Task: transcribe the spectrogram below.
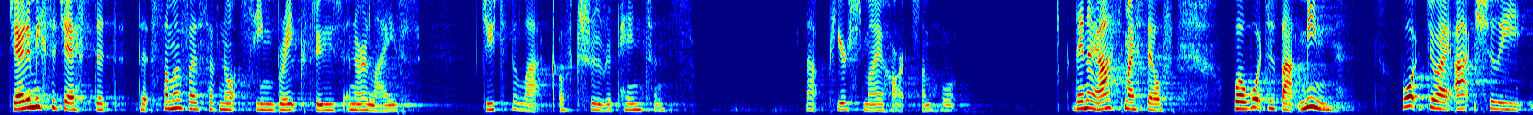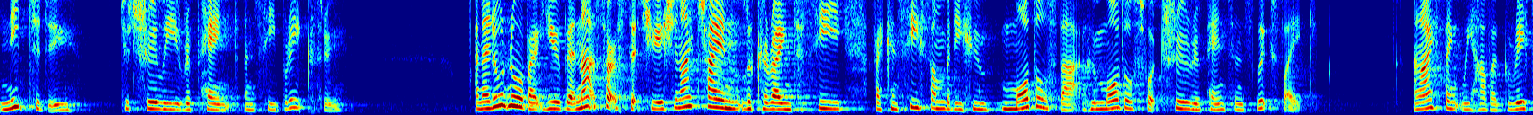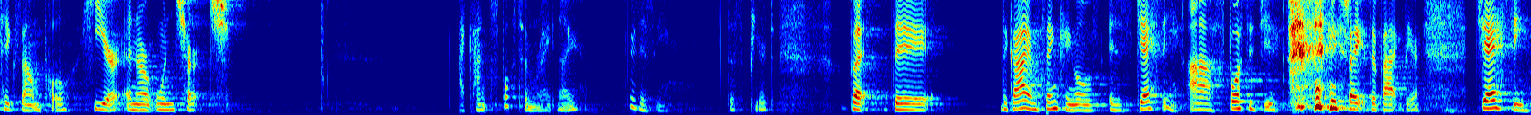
Jeremy suggested that some of us have not seen breakthroughs in our lives due to the lack of true repentance. That pierced my heart somewhat. Then I asked myself, well, what does that mean? What do I actually need to do to truly repent and see breakthrough? And I don't know about you, but in that sort of situation, I try and look around to see if I can see somebody who models that, who models what true repentance looks like. And I think we have a great example here in our own church. I can't spot him right now. Where is he? Disappeared. But the the guy I'm thinking of is Jesse. Ah, spotted you. He's right at the back there. Jesse.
